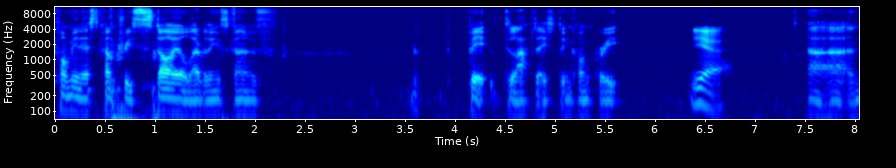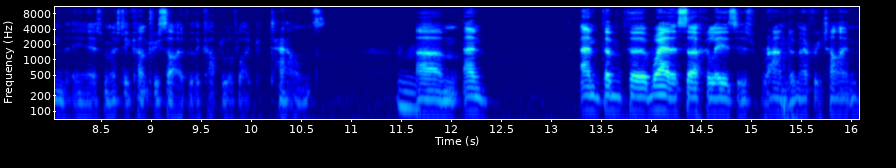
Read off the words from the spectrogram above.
communist country style. Everything's kind of bit dilapidated in concrete, yeah. uh, and you know, it's mostly countryside with a couple of like towns. Mm. Um, and and the the where the circle is is random every time.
